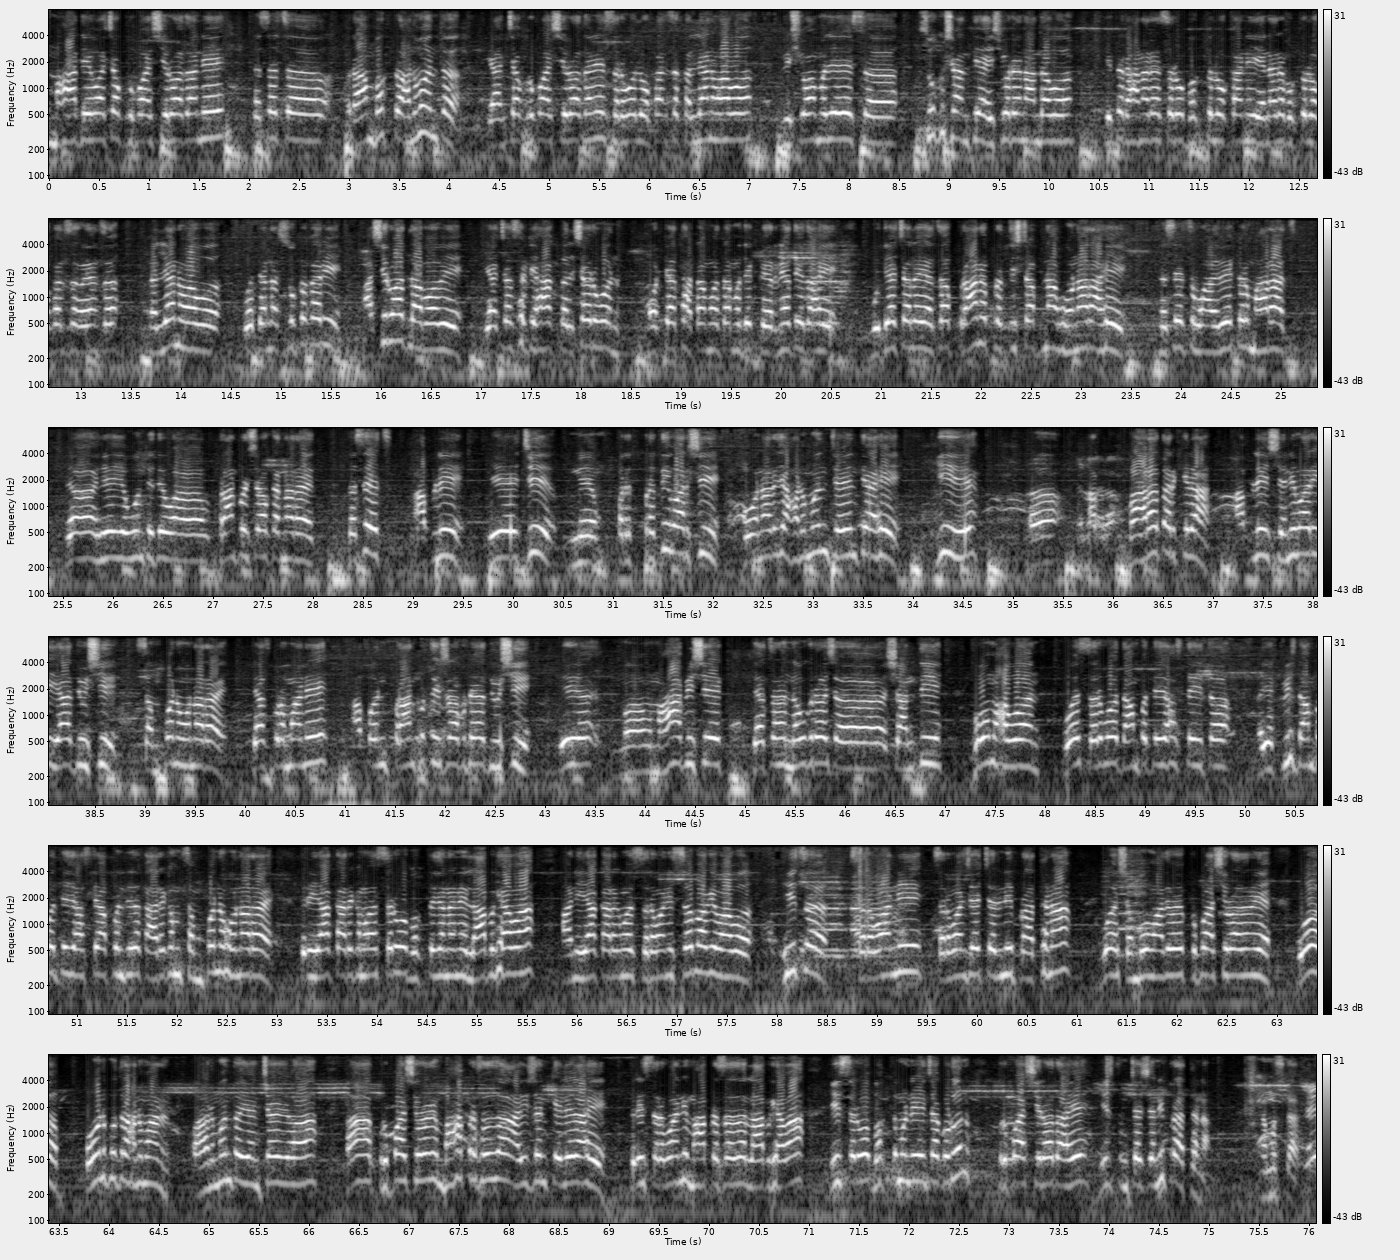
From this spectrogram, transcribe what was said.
महादेवाच्या कृपा आशीर्वादाने तसंच रामभक्त हनुमंत यांच्या कृपा आशीर्वादाने सर्व लोकांचं कल्याण व्हावं. विश्वामध्ये स- सुख शांती ऐश्वर नांदावं. तिथं राहणाऱ्या सर्व भक्त लोकांनी येणाऱ्या भक्त लोकांचं सगळ्यांचं कल्याण व्हावं व त्यांना सुखकारी आशीर्वाद लाभावे. याच्यासाठी हा कलशारोहण मोठ्या थाटामाटामध्ये करण्यात येत आहे. उद्याच्याला याचा प्राण प्रतिष्ठापना होणार आहे. तसेच वाळवेकर महाराज हे येऊन तिथे वा- प्राणप्रतिष्ठा करणार आहेत. तसेच आपली हे जी ने- प्र- प्रतिवर्षी होणारी जी हनुमान जयंती आहे ही बारा तारखेला आपली शनिवारी या दिवशी संपन्न होणार आहे. त्याचप्रमाणे आपण प्राणप्रतिष्ठापना दिवशी हे म- महाअभिषेक त्याचा नवग्रह श- शांती होम हवन व सर्व दाम्पत्याच्या हस्ते इथं एकवीस दाम्पत्याच्या हस्ते आपण तिथं कार्यक्रम संपन्न होणार आहे. तर या कार्यक्रमात सर्व भक्तजनांनी लाभ घ्यावा आणि या कार्यक्रमात सर्वांनी सहभागी व्हावं. हीच सर्वांनी सर्वांच्या चरणी प्रार्थना व शंभू महादेव कृपा आशीर्वादाने व पवनपुत्र हनुमान हनुमंत यांच्या हा कृपाशिवाने महाप्रसादाचं आयोजन केलेलं आहे. तरी सर्वांनी महाप्रसादाचा लाभ घ्यावा. ही सर्व भक्त मंडळींच्याकडून कृपा आशीर्वाद आहे. हीच तुमच्या चरणी प्रार्थना. नमस्कार.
